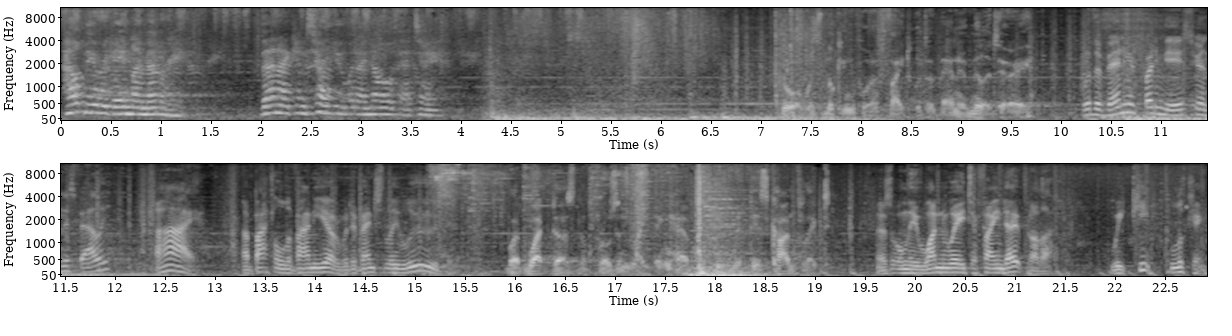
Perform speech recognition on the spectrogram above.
help me regain my memory. Then I can tell you what I know of that day. Thor was looking for a fight with the Vanir military. Were the Vanir fighting the Aesir in this valley? Aye, a battle the Vanir would eventually lose. But what does the frozen lightning have to do with this conflict? There's only one way to find out, brother. We keep looking.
